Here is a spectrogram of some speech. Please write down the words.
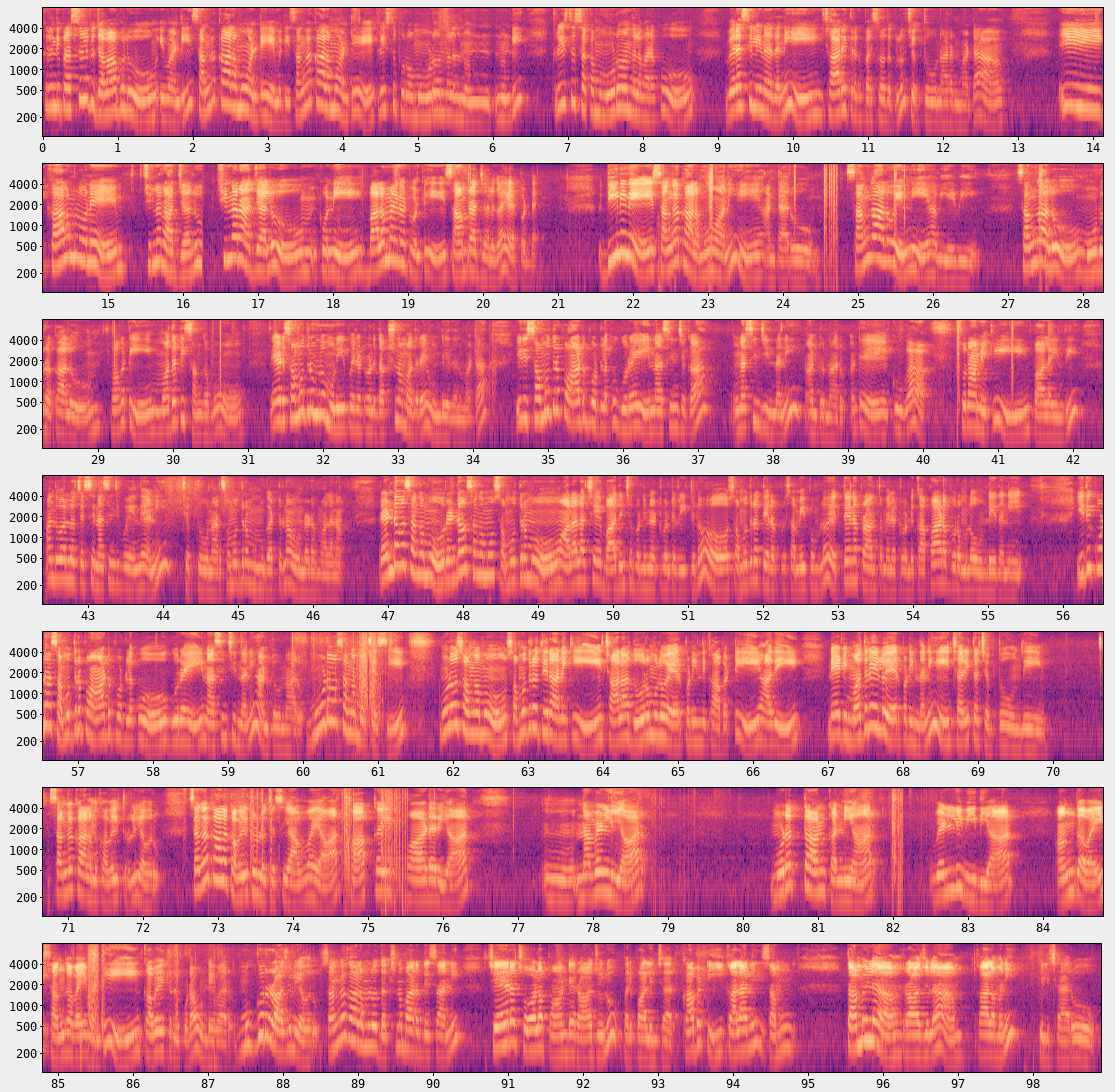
క్రింది ప్రశ్నలకు జవాబులు ఇవ్వండి. సంఘకాలము అంటే ఏమిటి? సంఘకాలము అంటే క్రీస్తు పూర్వము మూడు వందల నుండి క్రీస్తు శకము మూడు వందల వరకు విరసిల్లినదని చారిత్రక పరిశోధకులు చెప్తూ ఉన్నారనమాట ఈ కాలంలోనే చిన్న రాజ్యాలు చిన్న రాజ్యాలు కొన్ని బలమైనటువంటి సామ్రాజ్యాలుగా ఏర్పడ్డాయి. దీనినే సంఘకాలము అని అంటారు. సంఘాలు ఎన్ని? అవి ఏవి? సంఘాలు మూడు రకాలు. ఒకటి మొదటి సంఘము. నేడు సముద్రంలో మునిగిపోయినటువంటి దక్షిణ మదురై ఉండేదనమాట ఇది సముద్రపు ఆటుపోట్లకు గురై నశించగా నశించిందని అంటున్నారు. అంటే ఎక్కువగా సునామీకి పాలైంది. అందువల్ల వచ్చేసి నశించిపోయింది అని చెప్తూ ఉన్నారు. సముద్రం గట్టున ఉండడం వలన. రెండవ సంఘము రెండవ సంఘము సముద్రము అలలచే బాధించబడినటువంటి రీతిలో సముద్ర తీర సమీపంలో ఎత్తైన ప్రాంతమైనటువంటి కపాడపురంలో ఉండేదని. ఇది కూడా సముద్రపు ఆటుపోట్లకు గురై నశించిందని అంటున్నారు. మూడవ సంఘం వచ్చేసి మూడవ సంఘము సముద్ర తీరానికి చాలా దూరములో ఏర్పడింది కాబట్టి అది నేటి మదురైలో ఏర్పడిందని చరిత్ర చెబుతూ ఉంది. సంఘకాలం కవయిత్రులు ఎవరు? సంఘకాల కవయిత్రులు వచ్చేసి అవ్వయార్ కాకై పాడరియార్ நவெள்ளியார் నవెళ్ళియార్ ముడత్తాన్ కన్యార్ వెள்ளి వీధియార్ అంగవై సంగవై వంటి కవయిత్రులు కూడా ఉండేవారు ముగ్గురు రాజులు ఎవరు సంఘకాలంలో దక్షిణ భారతదేశాన్ని చేర చోళ పాండే రాజులు పరిపాలించారు కాబట్టి ఈ కాలాన్ని సం తమిళ రాజుల కాలమని పిలిచారు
